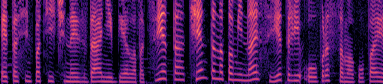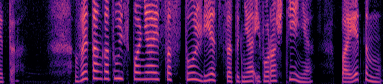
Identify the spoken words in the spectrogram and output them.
Это симпатичное здание белого цвета чем-то напоминает светлый образ самого поэта. В этом году исполняется сто лет со дня его рождения, поэтому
